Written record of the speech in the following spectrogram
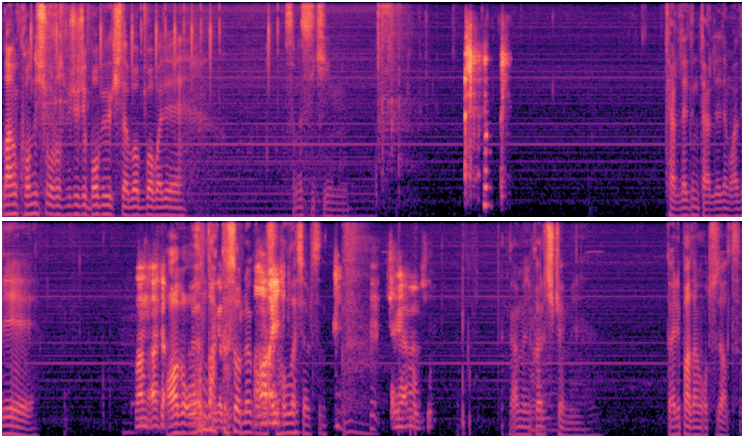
Lan konuş orospu çocuğu Bob yok işte Bob Bob hadi. Sana sikeyim. Terledim terledim hadi. Lan hadi. Abi 10 Evet, dakika sonra konuş Allah. Şey yapmamışım. Ben böyle yukarı çıkıyorum ya. Garip adam 36.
